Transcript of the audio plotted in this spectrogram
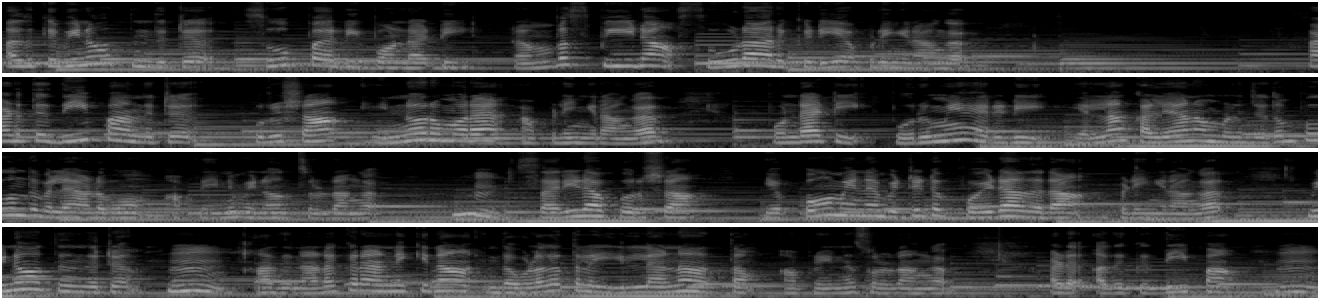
அதுக்கு வினோத் வந்துட்டு சூப்பர் டி பொண்டாட்டி ரொம்ப ஸ்பீடாக சூடாக இருக்குடி அப்படிங்கிறாங்க. அடுத்து தீபா வந்துட்டு புருஷா இன்னொரு முறை அப்படிங்கிறாங்க. பொண்டாட்டி பொறுமையாக இருடி எல்லாம் கல்யாணம் முடிஞ்சதும் புகுந்து விளையாடுவோம் அப்படின்னு வினோத் சொல்கிறாங்க ம் சரிடா புருஷா. எப்பவும் என்னை விட்டுட்டு போயிடாதடா அப்படிங்கிறாங்க. வினோத் வந்துட்டு ம் அது நடக்கிற அன்னைக்கு தான் இந்த உலகத்தில் இல்லைன்னு அர்த்தம் அப்படின்னு சொல்கிறாங்க அடு அதுக்கு தீபா ம்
